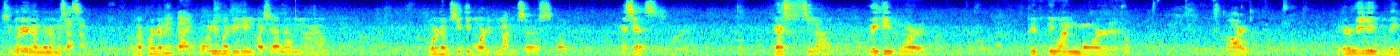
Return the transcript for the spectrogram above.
Siguro yun lang muna masasabi. But for the meantime, kung ano magiging pa siya ng uh, Board of City Board of Managers o SS or rest sila waiting for 51 more card. We're willing to wait.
